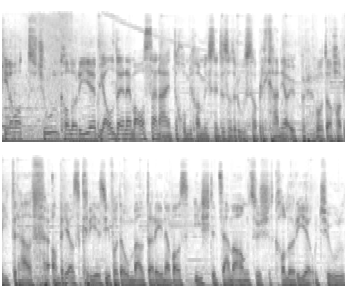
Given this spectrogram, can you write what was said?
Kilowattjoule Kalorien, bei all diesen Masseinheiten komme ich nicht so draus. Aber ich kenne ja jemanden, der da weiterhelfen kann. Andreas Krise von der Umweltarena. Was ist der Zusammenhang zwischen Kalorien und Joule?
